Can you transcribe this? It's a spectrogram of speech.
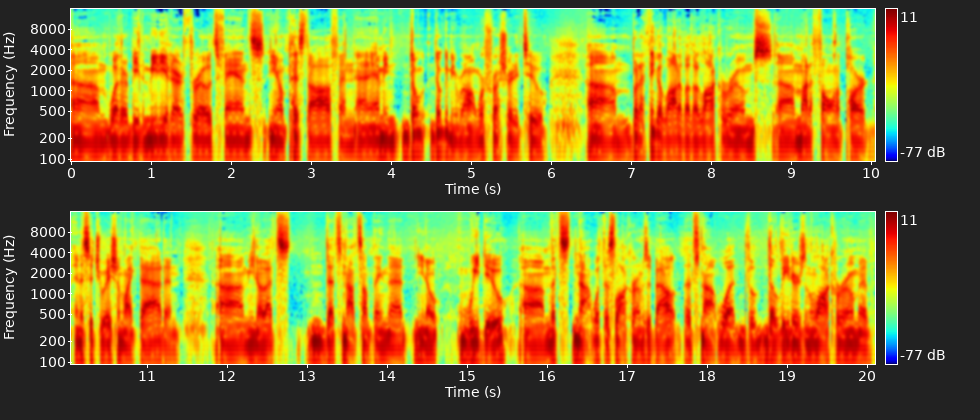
um, whether it be the media at our throats, fans, you know, pissed off. And, and I mean, don't don't get me wrong, we're frustrated too. Um, but I think a lot of other locker rooms um, might have fallen apart in a situation like that. And, um, you know, that's that's not something that you know we do. Um, that's not what this locker room is about. That's not what the, the, leaders in the locker room have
